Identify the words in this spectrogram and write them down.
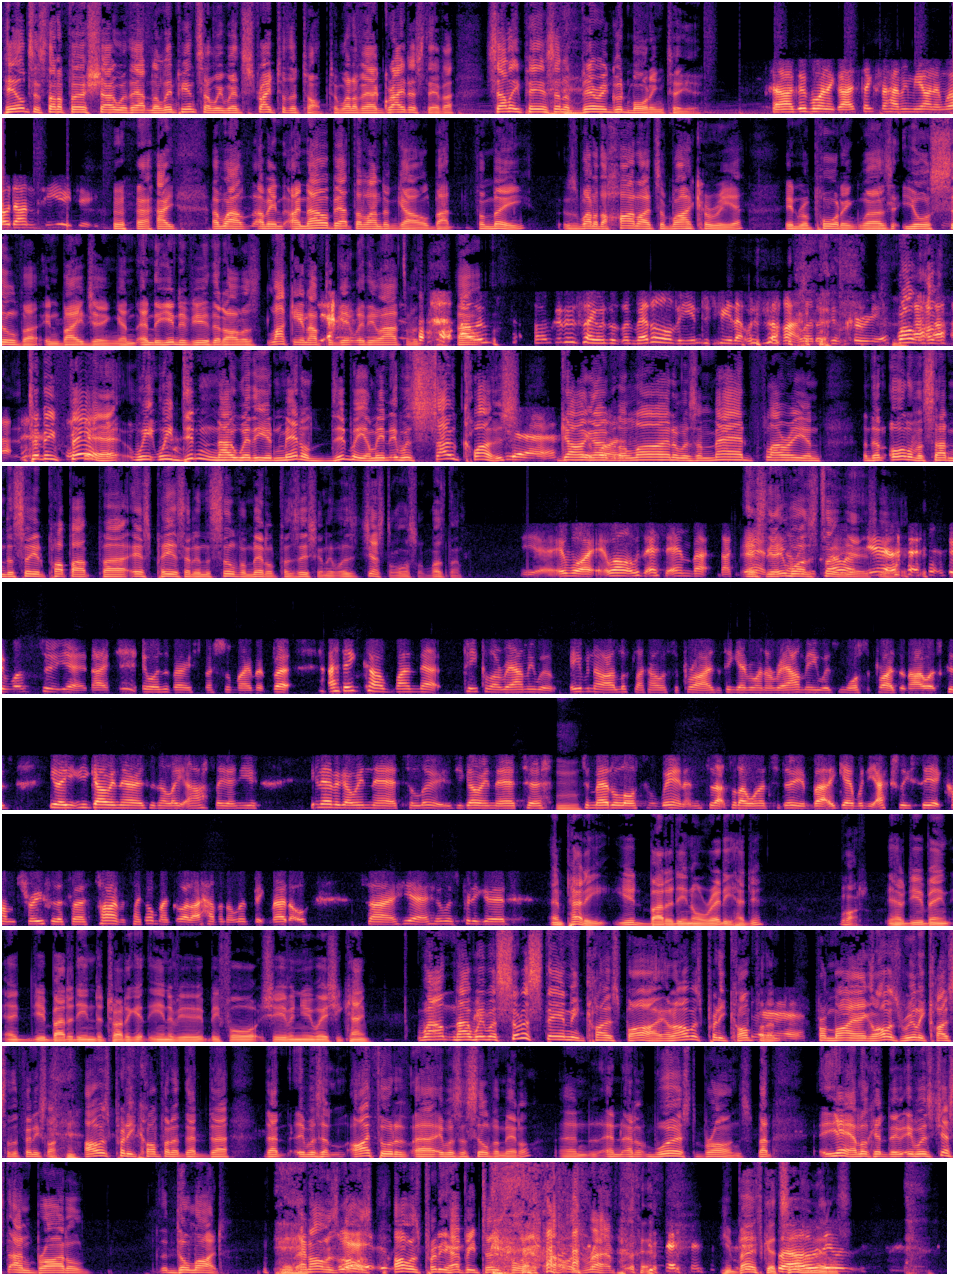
Hills, it's not a first show without an Olympian, so we went straight to the top, to one of our greatest ever. Sally Pearson, a very good morning to you. Uh, good morning, guys. Thanks for having me on, and well done to you too. hey, uh, well, I mean, I know about the London Gold, but for me, it was one of the highlights of my career in reporting was your silver in Beijing and, and the interview that I was lucky enough to get with you afterwards. I Uh, was, I was going to say, was it the medal or the interview that was the highlight of your career? Well, uh, to be fair, we, we didn't know whether you'd medalled, did we? I mean, it was so close Yeah, going over the line. It was a mad flurry, and, and then all of a sudden to see it pop up uh, S. Pearson in the silver medal position, it was just awesome, wasn't it? Yeah, it was. Well, it was SM back back then. Yeah, it was too, yes, yeah, it was too. Yeah, no, it was a very special moment. But I think uh, one that people around me were, even though I looked like I was surprised, I think everyone around me was more surprised than I was because you know you go in there as an elite athlete and you you never go in there to lose. You go in there to Mm. to medal or to win, and so that's what I wanted to do. But again, when you actually see it come true for the first time, it's like, oh my god, I have an Olympic medal. So yeah, it was pretty good. And Paddy, you'd butted in already, had you? What? Have you been? Had you butted in to try to get the interview before she even knew where she came? Well, no, we were sort of standing close by, and I was pretty confident Yeah. from my angle. I was really close to the finish line. I was pretty confident that uh, that it was. A, I thought it, uh, it was a silver medal, and and at worst bronze. But yeah, look, it, it was just unbridled delight. And I was, I Yeah, was, I was pretty happy too for you. I was wrapped. You both got Well, silver it medals. was,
